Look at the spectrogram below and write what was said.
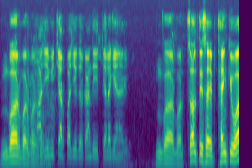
बरं बरं बरं माझे बी चार पाच एकर कांदे आहेत, त्याला घेणार आहे मी. बरं बरं. चालते साहेब. थँक्यू हा.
